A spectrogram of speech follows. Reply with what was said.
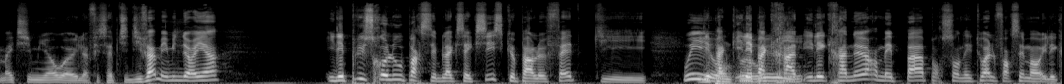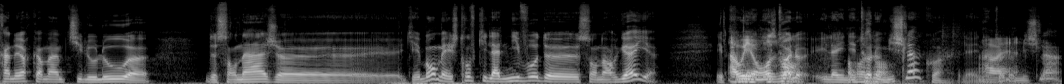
Maxime Yo, il a fait sa petite diva, mais mine de rien, il est plus relou par ses blagues sexistes que par le fait qu'il Oui, il est pas, il est peut- pas oui, crâne- oui. il est crâneur, mais pas pour son étoile forcément. Il est crâneur comme un petit loulou euh, de son âge euh, qui est bon, mais je trouve qu'il a le niveau de son orgueil. Et puis Ah oui, il a une heureusement. étoile- il a une étoile au. Michelin, quoi. Il a une Ah étoile ouais. au Michelin.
